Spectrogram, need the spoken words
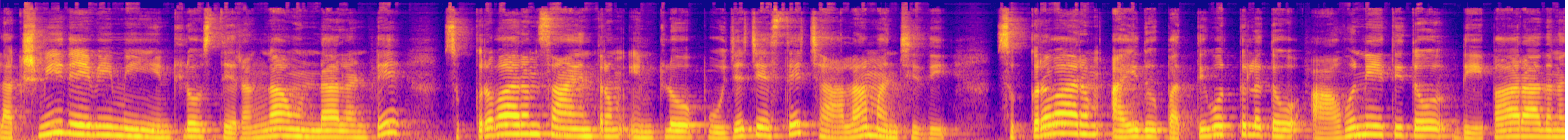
లక్ష్మీదేవి మీ ఇంట్లో స్థిరంగా ఉండాలంటే శుక్రవారం సాయంత్రం ఇంట్లో పూజ చేస్తే చాలా మంచిది. శుక్రవారం ఐదు పత్తి ఒత్తులతో ఆవునేతితో దీపారాధన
